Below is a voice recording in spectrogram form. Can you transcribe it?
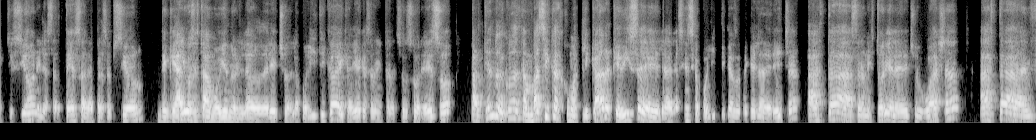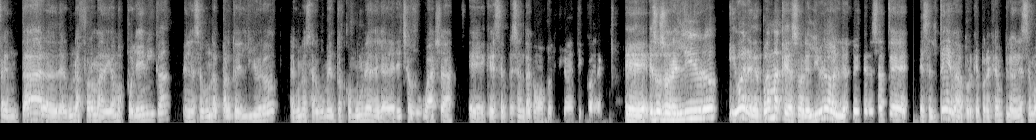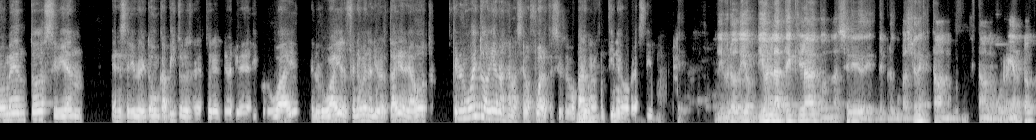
intuición y la certeza, la percepción de que algo se estaba moviendo en el lado derecho de la política y que había que hacer una intervención sobre eso, partiendo de cosas tan básicas como explicar qué dice la, ciencia política sobre qué es la derecha, hasta hacer una historia de la derecha uruguaya, hasta enfrentar de alguna forma, digamos, polémica en la segunda parte del libro algunos argumentos comunes de la derecha uruguaya eh, que se presenta como políticamente incorrecto. Eh, eso sobre el libro. Y bueno, después más que sobre el libro, lo, interesante es el tema, porque por ejemplo en ese momento, si bien en ese libro hay todo un capítulo sobre la historia del neoliberalismo Uruguay, en Uruguay el fenómeno libertario era otro, que en Uruguay todavía no es demasiado fuerte si se compara con Argentina y con Brasil. El libro dio, dio, en la tecla con una serie de, de preocupaciones que estaban, estaban ocurriendo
